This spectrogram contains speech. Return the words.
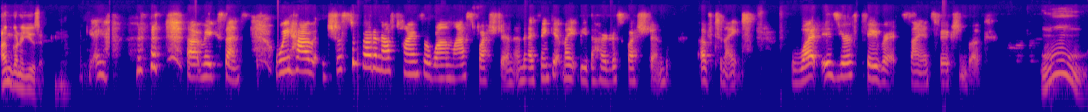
I'm going to use it. Yeah, that makes sense. We have just about enough time for one last question, and I think it might be the hardest question of tonight. What is your favorite science fiction book? Ooh,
